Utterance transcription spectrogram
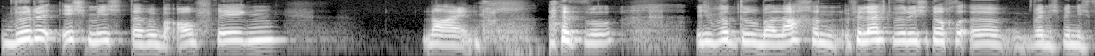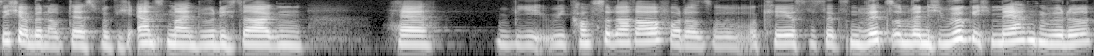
Würde ich mich darüber aufregen? Nein. Also, ich würde darüber lachen. Vielleicht würde ich noch, äh, wenn ich mir nicht sicher bin, ob der es wirklich ernst meint, würde ich sagen, hä, wie, wie kommst du darauf? Oder so, okay, ist das jetzt ein Witz? Und wenn ich wirklich merken würde,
